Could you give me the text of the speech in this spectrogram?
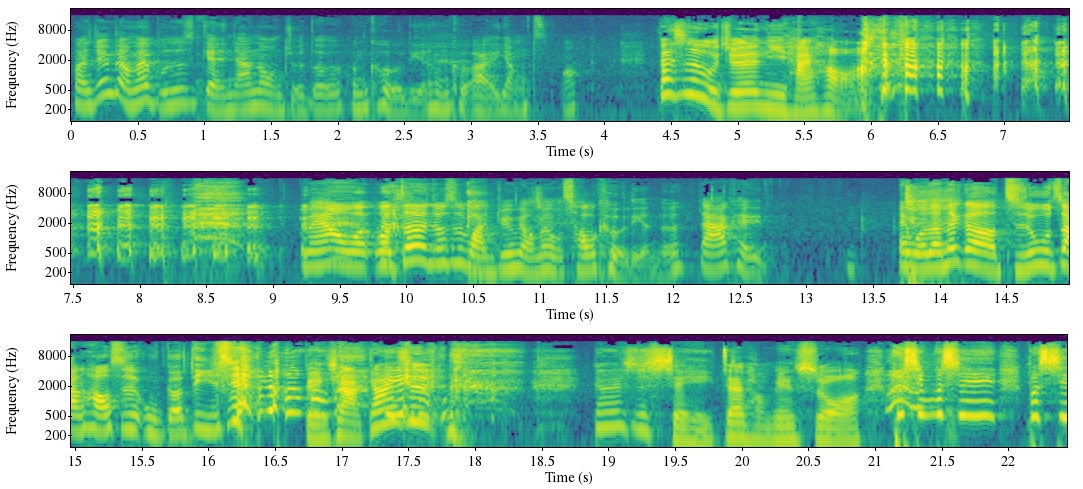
婉君表妹不是给人家那种觉得很可怜、很可爱的样子吗？但是我觉得你还好啊，没有我我真的就是婉君表妹，我超可怜的，大家可以。哎、欸，我的那个植物账号是五个底线。等一下，刚才是 刚才是谁在旁边说？不行不行不行，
